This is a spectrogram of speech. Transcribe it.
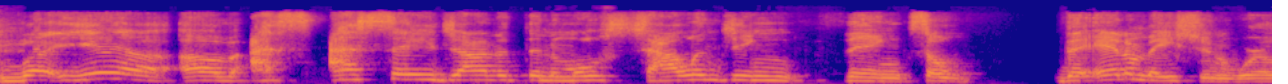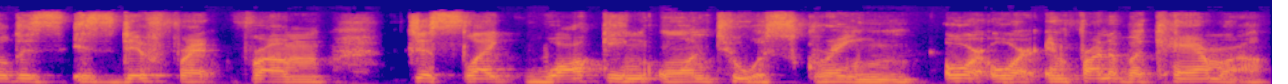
Um, but yeah, um, I, I say, Jonathan, the most challenging thing. So the animation world is is different from just like walking onto a screen or or in front of a camera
